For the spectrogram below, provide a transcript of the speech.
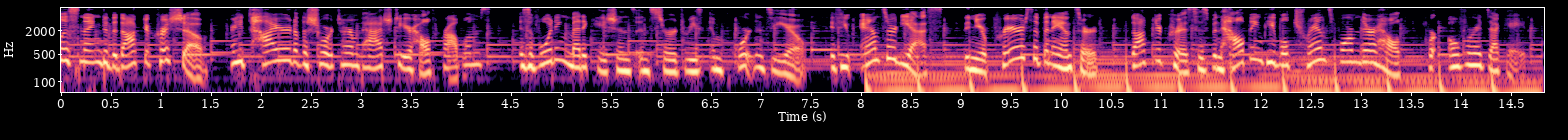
listening to the Dr. Chris Show. Are you tired of the short term patch to your health problems? Is avoiding medications and surgeries important to you? If you answered yes, then your prayers have been answered. Dr. Chris has been helping people transform their health for over a decade.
